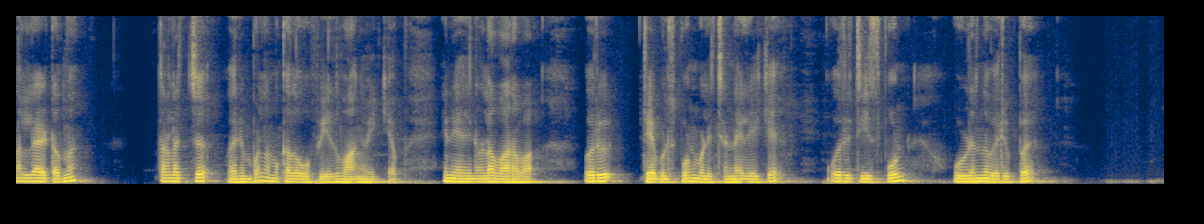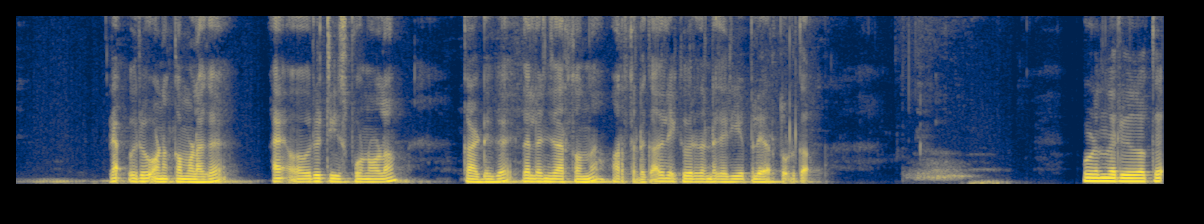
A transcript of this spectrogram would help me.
നല്ലതായിട്ടൊന്ന് തിളച്ച് വരുമ്പോൾ നമുക്കത് ഓഫ് ചെയ്ത് വാങ്ങി വയ്ക്കാം. ഇനി അതിനുള്ള വറവ. ഒരു ടേബിൾ സ്പൂൺ വെളിച്ചെണ്ണയിലേക്ക് ഒരു ടീസ്പൂൺ ഉഴുന്ന് പരിപ്പ് ഒരു ഉണക്കമുളക് ഒരു ടീസ്പൂണോളം കടുക് ഇതെല്ലാം ചേർത്തൊന്ന് വറുത്തെടുക്കുക അതിലേക്ക് ഒരു രണ്ട് കരിവേപ്പില ചേർത്ത് കൊടുക്കാം. ഉഴുന്നൊരു ഇതൊക്കെ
